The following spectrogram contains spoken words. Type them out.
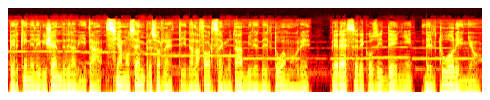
perché nelle vicende della vita siamo sempre sorretti dalla forza immutabile del tuo amore per essere così degni del tuo regno.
